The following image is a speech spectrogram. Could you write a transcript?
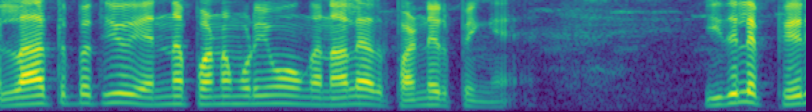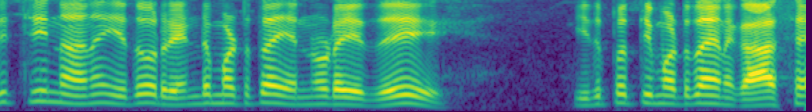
எல்லாத்த பற்றியும் என்ன பண்ண முடியுமோ உங்களால் அதை பண்ணியிருப்பீங்க இதில் பிரித்து நான் ஏதோ ரெண்டு மட்டும் தான் என்னுடையது. இது பற்றி மட்டும் தான் எனக்கு ஆசை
